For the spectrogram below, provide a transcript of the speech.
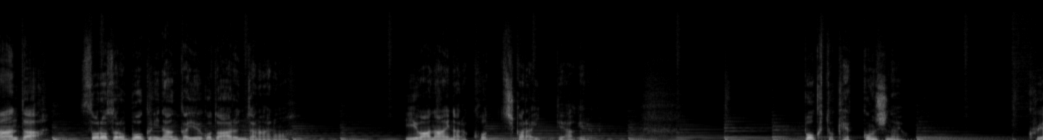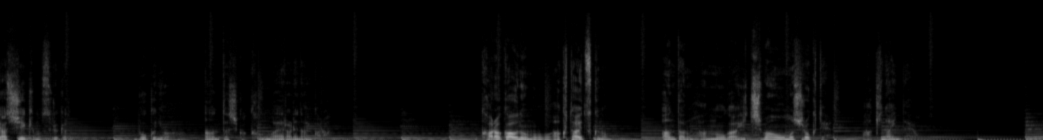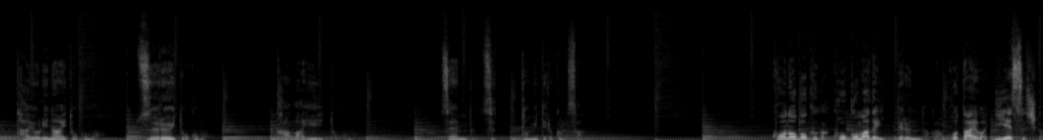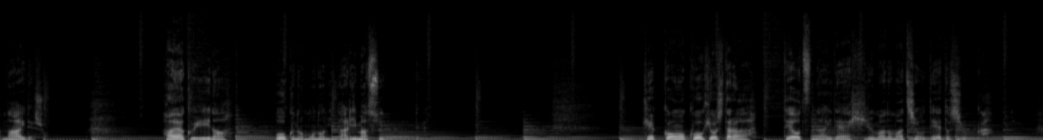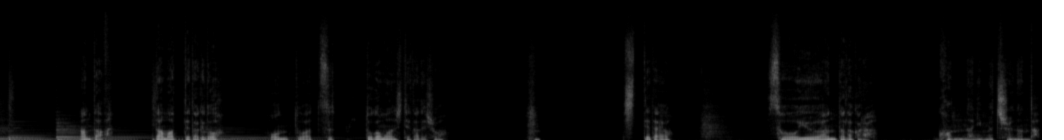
あんたそろそろ僕に何か言うことあるんじゃないの？言わないならこっちから言ってあげる。僕と結婚しなよ。悔しい気もするけど僕にはあんたしか考えられないから。からかうのも悪態つくのもあんたの反応が一番面白くて飽きないんだよ。頼りないとこもずるいとこも。可愛いとこも。全部ずっと見てるからさ。この僕がここまで言ってるんだから答えはイエスしかないでしょ。早くいいな。僕のものになりますって。結婚を公表したら手をつないで昼間の街をデートしよっか。あんた黙ってたけど本当はずっと我慢してたでしょ。ってたよ。そういうあんただからこんなに夢中なんだ。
